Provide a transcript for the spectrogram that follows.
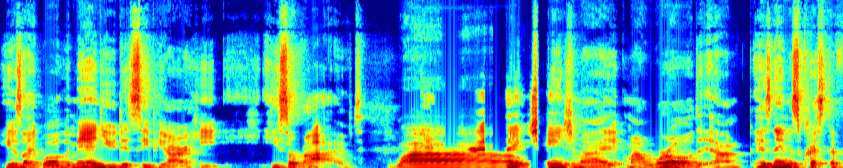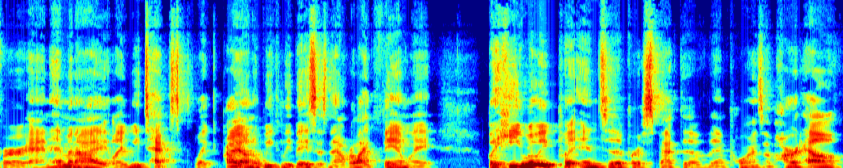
He was like, well, the man you did CPR, he he survived. Wow. I changed my my world. Um, his name is Christopher, and him and I like we text like probably on a weekly basis now. We're like family. But he really put into perspective the importance of heart health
